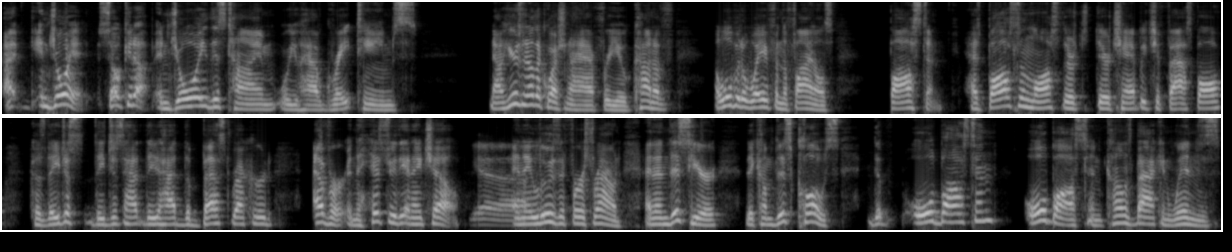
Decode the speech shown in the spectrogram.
I, enjoy it, soak it up, enjoy this time where you have great teams. Now, here's another question I have for you, kind of a little bit away from the finals. Boston has Boston lost their their championship fastball because they just they just had they had the best record ever in the history of the NHL Yeah. and they lose the first round. And then this year they come this close. The old Boston, old Boston comes back and wins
